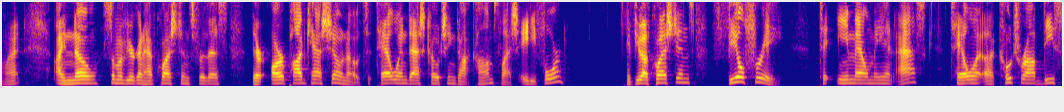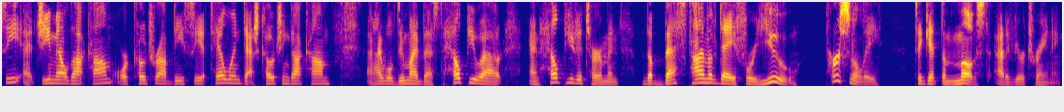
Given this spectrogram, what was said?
All right. I know some of you are going to have questions for this. There are podcast show notes at tailwind-coaching.com slash 84. If you have questions, feel free to email me and ask tail, uh, coachrobdc at gmail.com or coachrobdc at tailwind-coaching.com, and I will do my best to help you out and help you determine the best time of day for you personally to get the most out of your training.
